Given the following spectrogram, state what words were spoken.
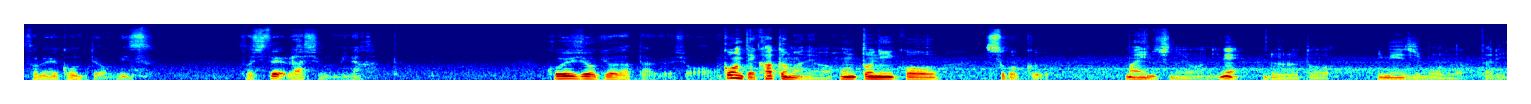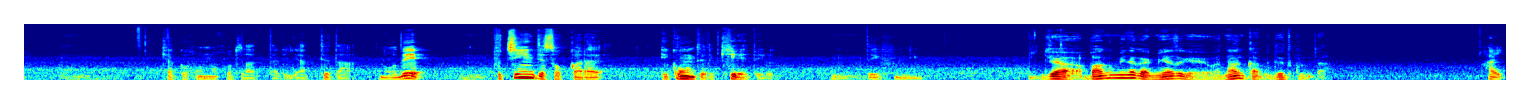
その絵コンテを見ずそしてラッシュも見なかった。こういう状況だったわけでしょ。コンテ書くまでは本当にこうすごく毎日のようにねいろいろとイメージボードだったり脚本のことだったりやってたのでプチンってそこから絵コンテで切れてるっていうふうに。じゃあ番組の中に宮崎駿は何回も出てくるんだ？はい。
